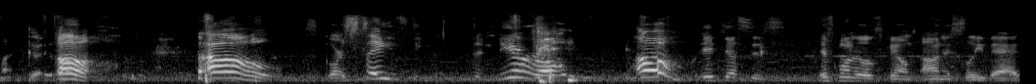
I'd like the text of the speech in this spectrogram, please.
my good. Oh, oh, Scorsese, De Niro. oh, it just is. It's one of those films, honestly, that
